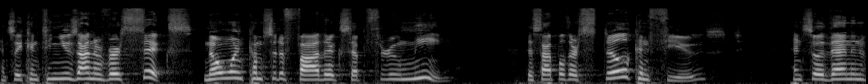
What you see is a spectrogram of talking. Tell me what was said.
And so he continues on in verse 6 No one comes to the Father except through me. Disciples are still confused. And so then in,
